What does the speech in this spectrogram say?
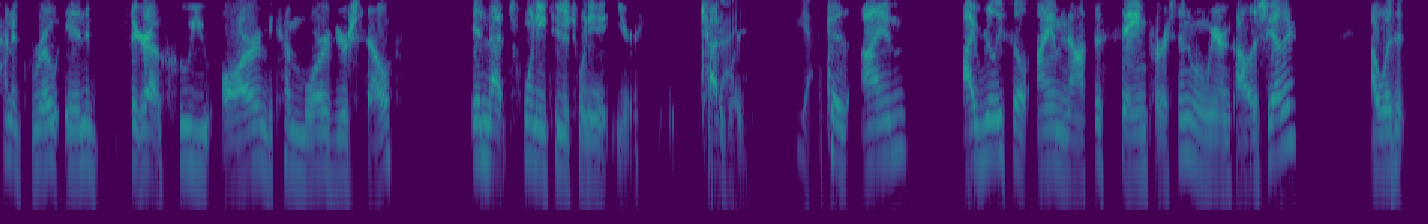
kind of grow in and figure out who you are and become more of yourself in that 22 to 28 year category Right. Yes. because i'm i really feel i am not the same person when we were in college together i wasn't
